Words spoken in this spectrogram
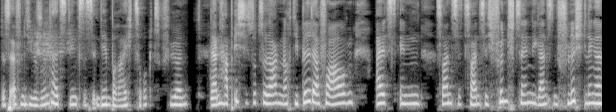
des öffentlichen Gesundheitsdienstes in dem Bereich zurückzuführen. Dann habe ich sozusagen noch die Bilder vor Augen, als in 2015 die ganzen Flüchtlinge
